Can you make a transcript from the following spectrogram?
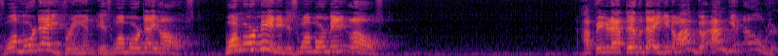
Because one more day, friend, is one more day lost. One more minute is one more minute lost. I figured out the other day, you know, I'm, go- I'm getting older.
